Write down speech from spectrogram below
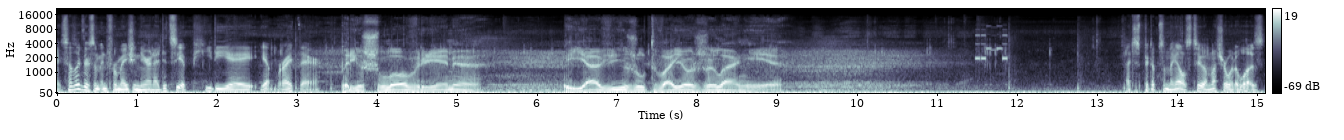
Alright, sounds like there's some information here, and I did see a PDA. Yep, right there. Пришло время. Я вижу твое желание. I just picked up something else, too. I'm not sure what it was.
